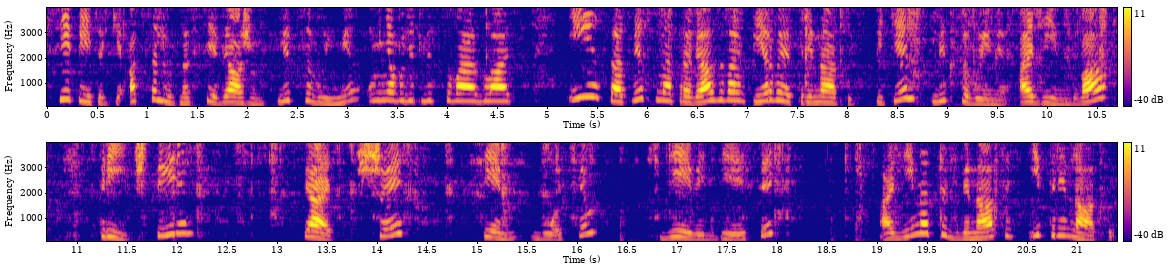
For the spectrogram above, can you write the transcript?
все петельки, абсолютно все вяжем лицевыми. У меня будет лицевая гладь. И, соответственно, провязываем первые 13 петель лицевыми. 1, 2, 3, 4, 5, 6, 7, 8, 9, 10, 11, 12 и 13.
